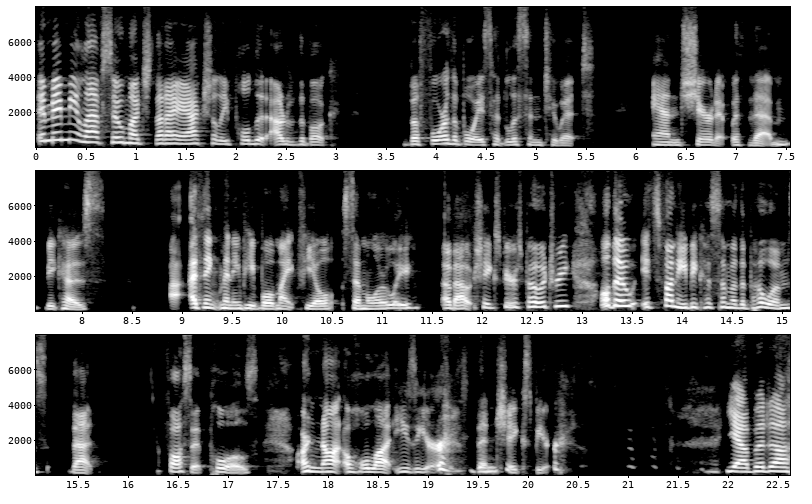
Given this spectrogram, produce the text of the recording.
It made me laugh so much that I actually pulled it out of the book before the boys had listened to it and shared it with them because I- think many people might feel similarly about Shakespeare's poetry. Although it's funny because some of the poems that Fawcett pulls are not a whole lot easier than Shakespeare. Yeah, but uh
